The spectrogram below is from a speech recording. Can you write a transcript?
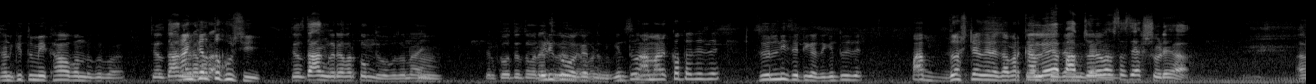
এমনকি তুমি খাওয়া বন্ধ করবা। তেল তো আঙ্কেল তো খুশি। তেল তো আঙ্গুরে আবার কম দিব বুঝো নাই? তেল কো তেল তোমার এডি কোবা কে তুমি। কিন্তু আমার কথা যে নিছে ঠিক আছে কিন্তু যে পাঁচ দশ টাকা করে যাবার কাম পাঁচ জনের একশো টাকা। আর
